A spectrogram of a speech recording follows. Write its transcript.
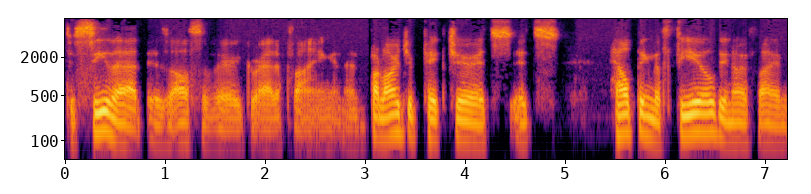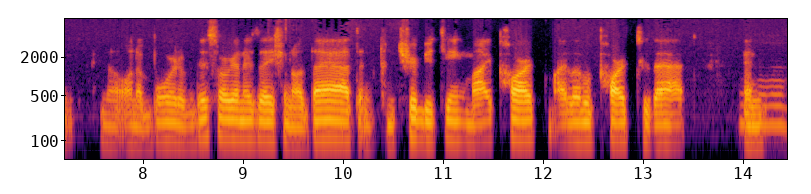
to see that is also very gratifying. And then for larger picture it's it's helping the field. You know if i'm you know on a board of this organization or that and contributing my part my little part to that and mm-hmm.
